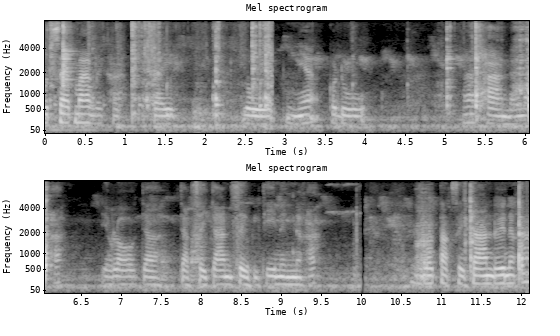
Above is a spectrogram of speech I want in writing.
รสแซ่บมากเลยค่ะใส่โรยอย่างเงี้ยก็ดูน่าทานแล้วนะคะ เดี๋ยวเราจะจัดใส่จานเสิร์ฟอีกทีหนึ่งนะคะ เราตักใส่จานเลยนะคะ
